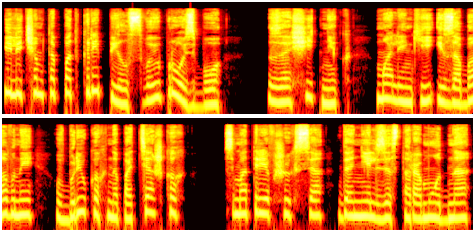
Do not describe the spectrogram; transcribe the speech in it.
или чем-то подкрепил свою просьбу. Защитник, маленький и забавный, в брюках на подтяжках, смотревшихся да нельзя старомодно,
